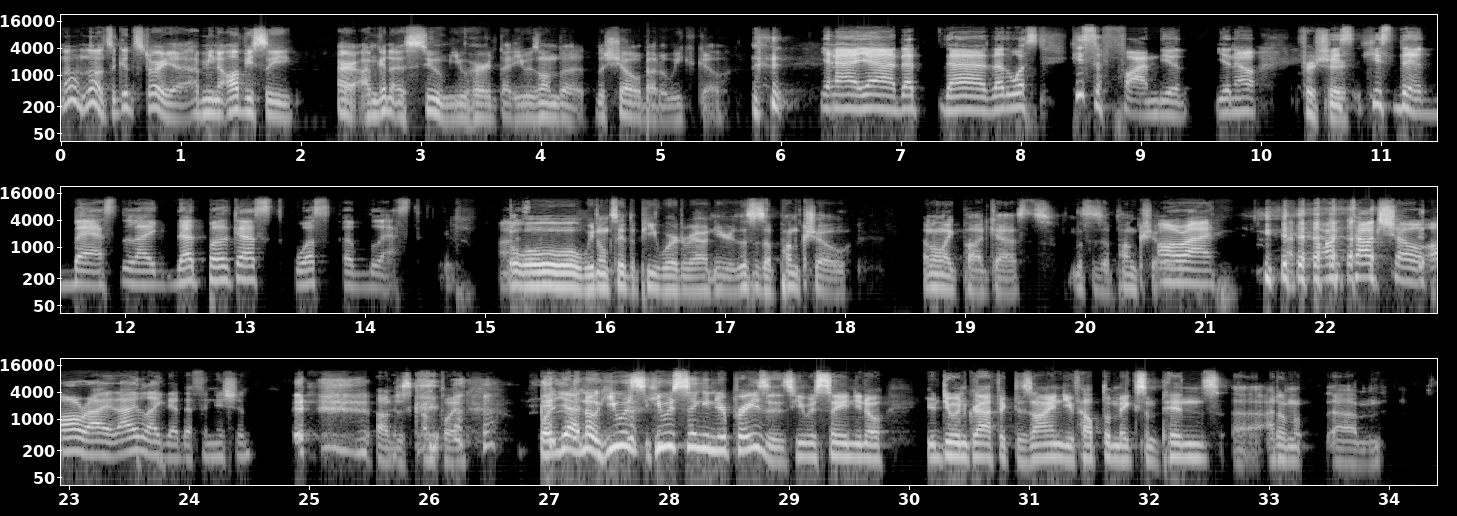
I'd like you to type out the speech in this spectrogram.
No, no, it's a good story. I mean, obviously, all right, I'm gonna assume you heard that he was on the the show about a week ago, Yeah, yeah. That that that was. He's a fun dude. You know, for sure. he's he's the best. Like that podcast was a blast. Whoa, whoa, whoa, we don't say the p word around here. This is a punk show. I don't like podcasts. This is a punk show. All right. A punk talk show. All right. I like that definition. I'll just I'm. But yeah, no, he was he was singing your praises. He was saying, you know, you're doing graphic design. You've helped them make some pins. Uh, I don't know, um,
